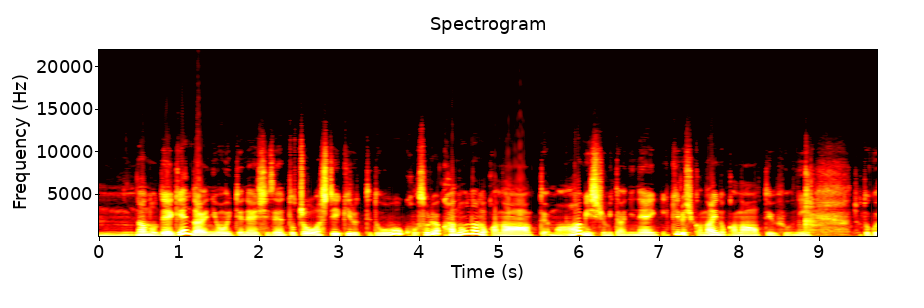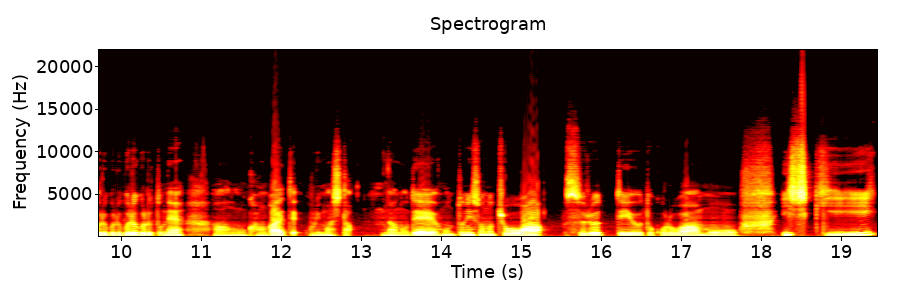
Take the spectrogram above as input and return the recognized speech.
うん、なので、現代においてね、自然と調和して生きるってどうこう、それは可能なのかなって、まあ、アーミッシュみたいにね、生きるしかないのかなっていうふうに、ちょっとぐるぐるぐるぐるとね、あの、考えておりました。なので、本当にその調和するっていうところは、もう、意識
